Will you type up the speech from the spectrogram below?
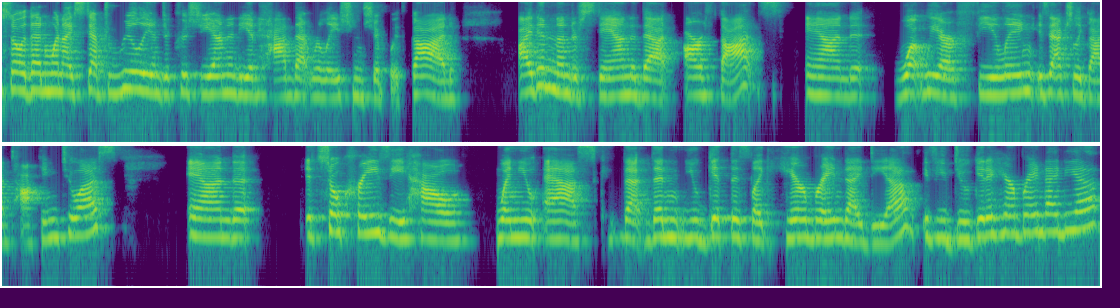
so then when I stepped really into Christianity and had that relationship with God, I didn't understand that our thoughts and what we are feeling is actually God talking to us. And it's so crazy how when you ask that then you get this like harebrained idea if you do get a harebrained idea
